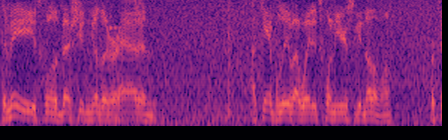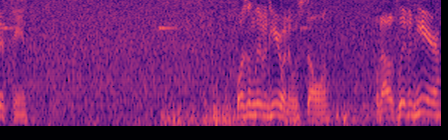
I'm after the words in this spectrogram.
to me, it's one of the best shooting guns I've ever had, and I can't believe I waited 20 years to get another one, or 15. Wasn't living here when it was stolen. When I was living here,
